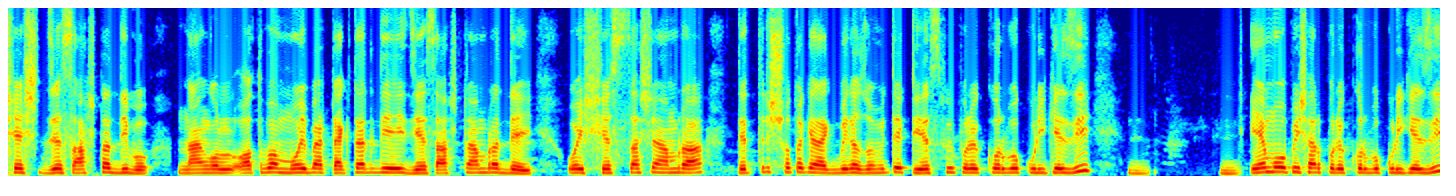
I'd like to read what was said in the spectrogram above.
শেষ যে চাষটা দিব, নাঙ্গল অথবা মই বা ট্র্যাক্টর দিয়েই যে চাষটা আমরা দেই, ওই শেষ চাষে আমরা তেত্রিশ শতকে এক বিঘা জমিতে টিএসপি প্রয়োগ করব কুড়ি কেজি এমওপি সার প্রয়োগ করব কুড়ি কেজি,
